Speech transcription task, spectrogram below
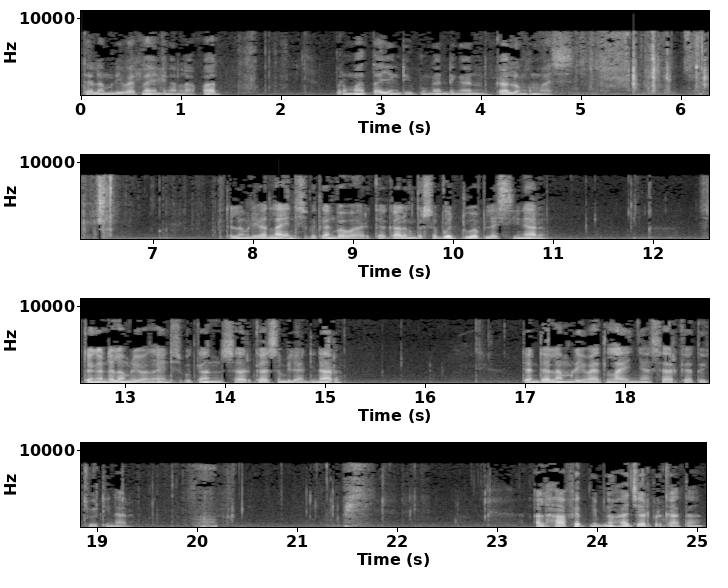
Dalam riwayat lain dengan lafaz permata yang dihubungkan dengan kalung emas. Dalam riwayat lain disebutkan bahwa harga kalung tersebut 12 dinar. Sedangkan dalam riwayat lain disebutkan seharga 9 dinar. Dan dalam riwayat lainnya seharga 7 dinar. Al-Hafidh Ibnu Hajar berkata,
